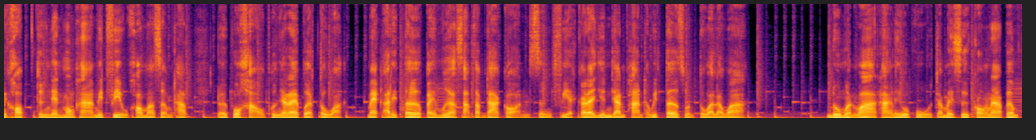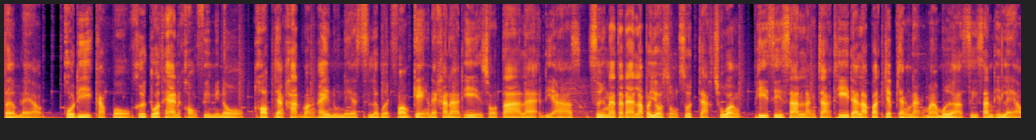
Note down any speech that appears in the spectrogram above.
นคอปจึงเน้นมองหามิดฟิลด์เข้ามาเสริมทัพ โดยพวกเขาเพิ่งจะได้เปิดตัวแม็กอาริเตอร์ไปเมื่อ 3 สัปดาห์ก่อน ซึ่งเฟียดก็ได้ยืนยันผ่านทวิตเตอร์ส่วนตัวแล้วว่า ดูเหมือนว่าทางลิเวอร์พูลจะไม่ซื้อกองหน้าเพิ่มเติมแล้ว โคดี้กัปโปคือตัวแทนของฟิมิโนคอปยังคาดหวังให้นูเนสระเบิดฟอร์มเก่งในขณะที่โซตาและดีอาสซึ่งน่าจะได้รับประโยชน์สูงสุดจากช่วงพีซีซั่นหลังจากที่ได้รับบาดเจ็บอย่างหนักมาเมื่อซีซั่นที่แล้ว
